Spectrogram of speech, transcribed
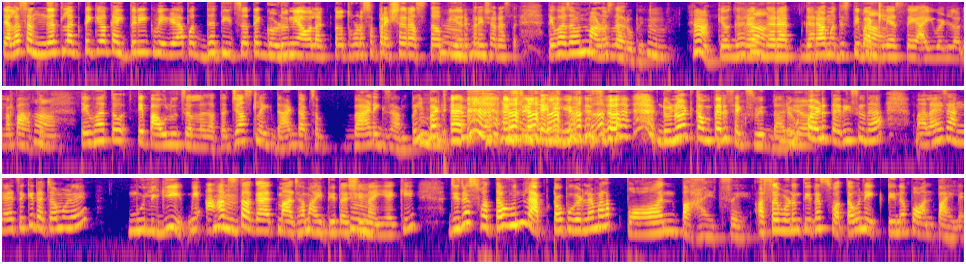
त्याला संगत लागते किंवा काहीतरी एक वेगळ्या पद्धतीचं ते घडून यावं लागतं थोडंसं प्रेशर असतं पिअर. प्रेशर असतं तेव्हा जाऊन माणूस दारू पितो. हा किंवा घरा हा. घरात घरामध्येच ती बाटली हा. असते आई वडिलांना पाहतो हां. तेव्हा तो ते पाऊल उचललं जातं just like that that's a bad example. But do not compare sex with दारू. पण तरी सुद्धा मला हे सांगायचं की त्याच्यामुळे मुलगी मी आज. तगायत माझ्या माहितीत अशी. नाहीये की जिने स्वतःहून लॅपटॉप उघडलाय मला पॉन पाहायचंय असं म्हणून तिने स्वतःहून एकटीनं पॉन पाहिलंय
